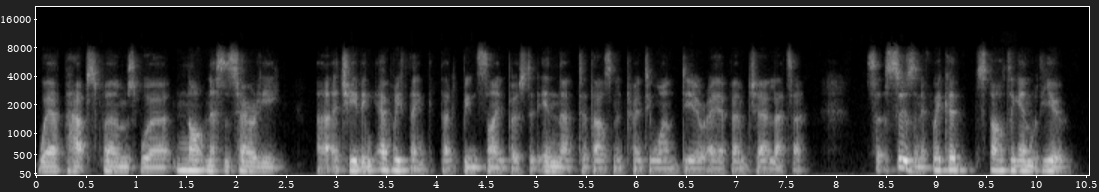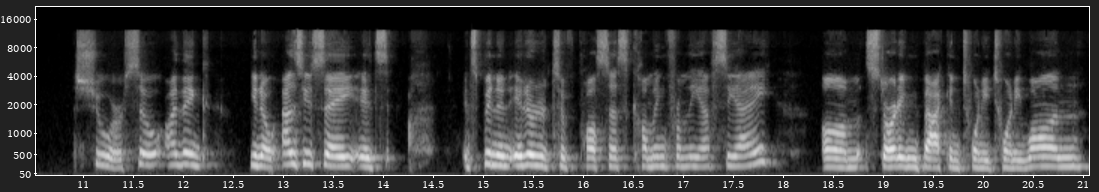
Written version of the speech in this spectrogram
where perhaps firms were not necessarily uh, achieving everything that had been signposted in that 2021 Dear AFM Chair letter? So, Susan, if we could start again with you. Sure. So I think, you know, as you say, it's it's been an iterative process coming from the FCA, um, starting back in 2021,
